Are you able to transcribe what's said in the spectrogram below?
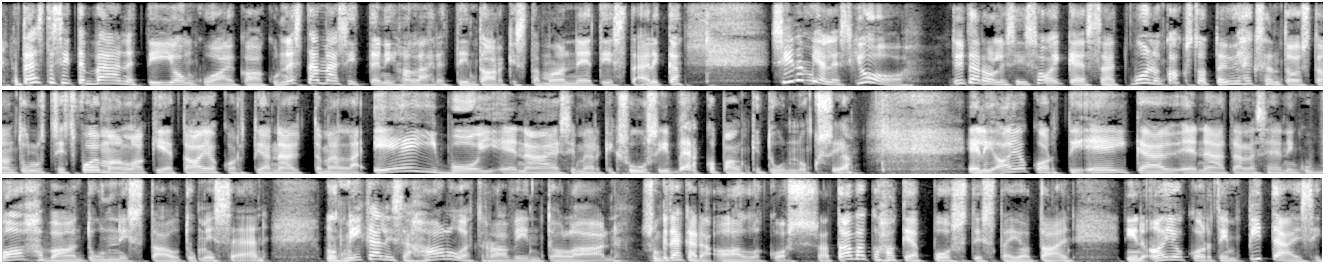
No tästä sitten väännettiin jonkun aikaa, kunnes tämä sitten ihan lähdettiin tarkistamaan netistä. Eli siinä mielessä joo, tytär oli siis oikeassa, että vuonna 2019 on tullut siis voimaan laki, että ajokorttia näyttämällä ei voi enää esimerkiksi uusia verkkopankkitunnuksia. Eli ajokortti ei käy enää tällaiseen niin kuin vahvaan tunnistautumiseen. Mutta mikäli sä haluat ravintolaan, sun pitää käydä alkossa tai vaikka hakea postista jotain, niin ajokortin pitäisi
